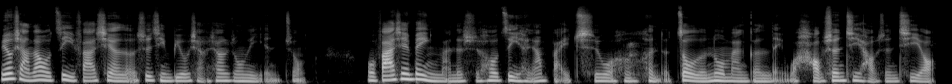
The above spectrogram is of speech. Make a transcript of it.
没有想到我自己发现了，事情比我想象中的严重。”我发现被隐瞒的时候，自己很像白痴。我狠狠的揍了诺曼跟雷，我好生气，好生气哦！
